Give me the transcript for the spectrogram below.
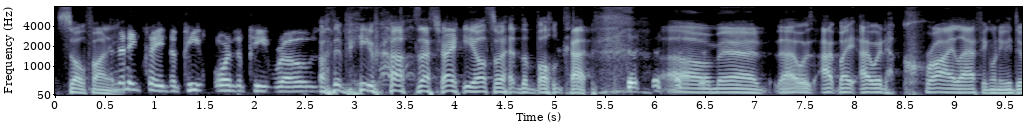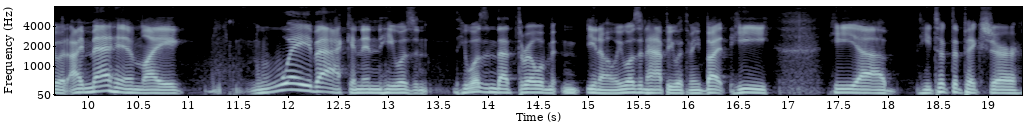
so funny. and then he'd say the Pete or the Pete Rose. Oh, the P Rose. That's right. He also had the bowl cut. oh man, that was I. My, I would cry laughing when he would do it. I met him like way back, and then he wasn't. He wasn't that thrilled. With, me- you know, he wasn't happy with me. But he, he, uh, he took the picture,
